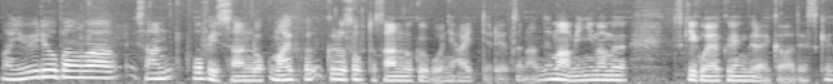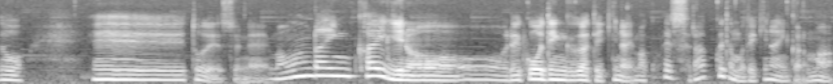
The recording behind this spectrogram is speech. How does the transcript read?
まあ、有料版は Office36 マイクロソフト365に入ってるやつなんでまあミニマム月500円ぐらいかですけどえーとですね、まあ、オンライン会議のレコーディングができない、まあ、これスラックでもできないから、まあ、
